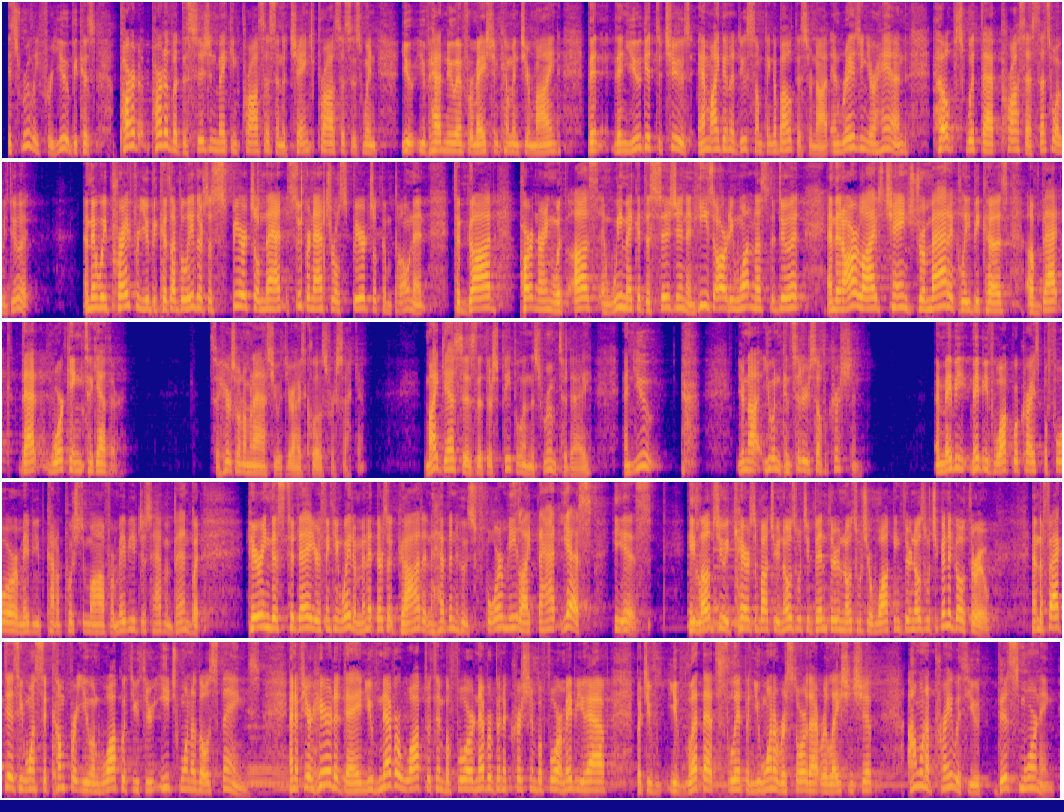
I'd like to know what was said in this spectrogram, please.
It's really for you because part, part of a decision making process and a change process is when you, you've had new information come into your mind, then, then you get to choose Am I going to do something about this or not? And raising your hand helps with that process. That's why we do it. And then we pray for you because I believe there's a spiritual, nat- supernatural spiritual component to God partnering with us, and we make a decision, and He's already wanting us to do it. And then our lives change dramatically because of that, that working together. So here's what I'm going to ask you with your eyes closed for a second. My guess is that there's people in this room today, and you, you're not, you wouldn't consider yourself a Christian. And maybe, maybe you've walked with Christ before, or maybe you've kind of pushed him off, or maybe you just haven't been. But hearing this today, you're thinking, wait a minute, there's a God in heaven who's for me like that? Yes, he is. He loves you, he cares about you, he knows what you've been through, knows what you're walking through, knows what you're going to go through. And the fact is, He wants to comfort you and walk with you through each one of those things. And if you're here today and you've never walked with Him before, never been a Christian before, maybe you have, but you've, you've let that slip and you want to restore that relationship, I want to pray with you this morning.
